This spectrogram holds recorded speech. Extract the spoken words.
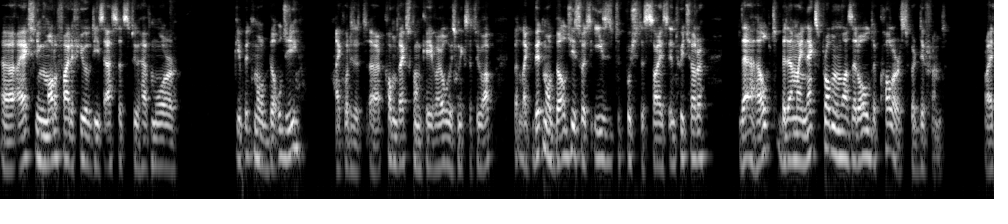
Uh, I actually modified a few of these assets to have more, be a bit more bulgy. Like what is it? Uh, convex, concave. I always mix the two up, but like a bit more bulgy, so it's easy to push the sides into each other. That helped. But then my next problem was that all the colors were different. Right,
